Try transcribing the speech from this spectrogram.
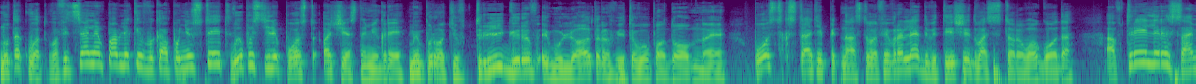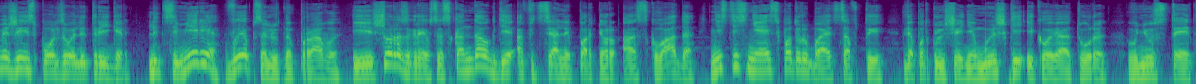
Ну так вот, в официальном паблике ВК по State выпустили пост о честном игре. Мы против триггеров, эмуляторов и тому подобное. Пост, кстати, 15 февраля 2022 года. А в трейлере сами же использовали триггер. Лицемерие? Вы абсолютно правы. И еще разогрелся скандал, где официальный партнер Асквада, не стесняясь, подрубает софты для подключения мышки и клавиатуры в New State.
